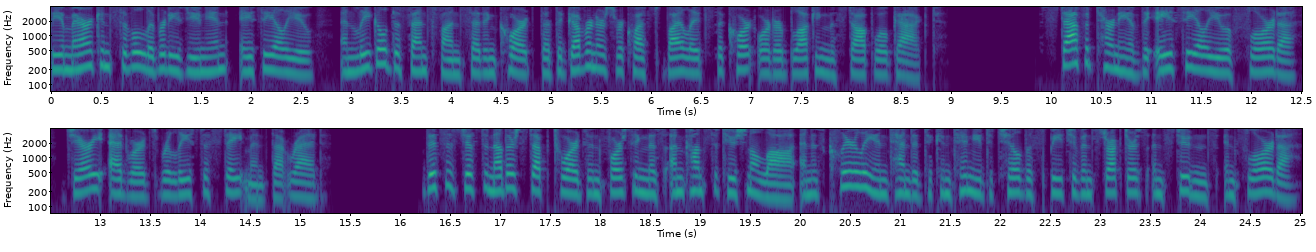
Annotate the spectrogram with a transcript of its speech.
The American Civil Liberties Union, ACLU, and Legal Defense Fund said in court that the governor's request violates the court order blocking the Stop Woke Act. Staff attorney of the ACLU of Florida, Jerry Edwards, released a statement that read This is just another step towards enforcing this unconstitutional law and is clearly intended to continue to chill the speech of instructors and students in Florida.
